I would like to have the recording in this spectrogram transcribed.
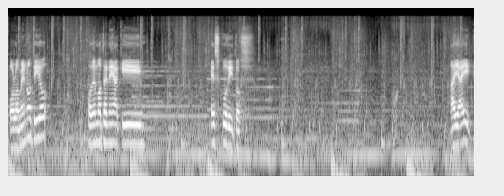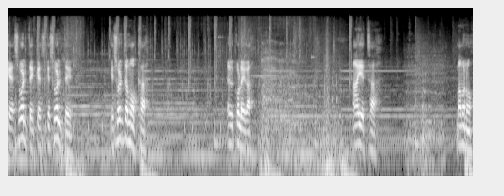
Por lo menos, tío, podemos tener aquí escuditos. Ahí, ahí, que suelte, que, que suelte. Que suelte mosca. El colega. Ahí está. Vámonos.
